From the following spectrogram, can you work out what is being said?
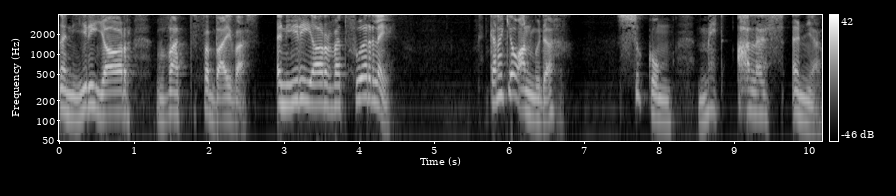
in hierdie jaar wat verby was. In hierdie jaar wat voorlê. Kan ek jou aanmoedig? Soek hom met alles in jou.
